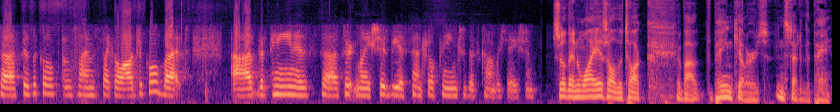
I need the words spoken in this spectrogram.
uh, physical, sometimes psychological, but uh, the pain is uh, certainly should be a central theme to this conversation. So then, why is all the talk about the painkillers instead of the pain?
